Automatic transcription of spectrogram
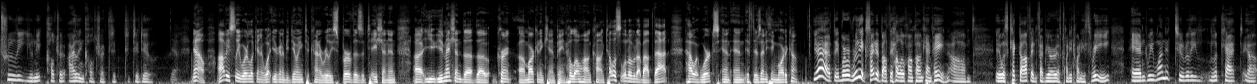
truly unique culture, island culture to, to, to do. Yeah. Now, obviously, we're looking at what you're going to be doing to kind of really spur visitation. And uh, you, you mentioned the, the current uh, marketing campaign, Hello Hong Kong. Tell us a little bit about that, how it works, and, and if there's anything more to come. Yeah, we're really excited about the Hello Hong Kong campaign. Um, it was kicked off in February of 2023, and we wanted to really look at uh,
